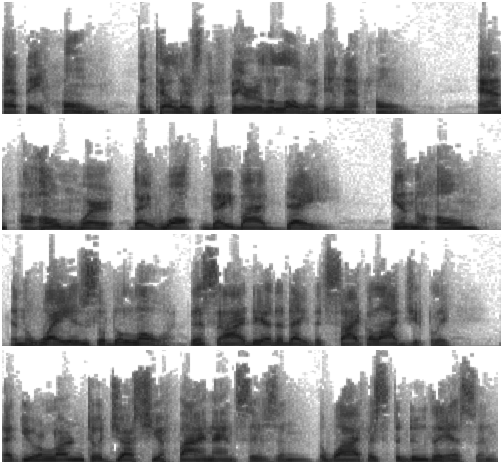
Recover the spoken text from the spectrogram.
happy home until there's the fear of the Lord in that home. And a home where they walk day by day in the home in the ways of the Lord. This idea today that psychologically that you'll learn to adjust your finances and the wife is to do this and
